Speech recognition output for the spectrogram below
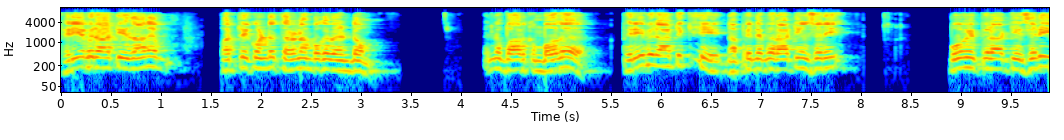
பெரிய பிராட்டியை தானே பற்றி கொண்டு தருணம் புக வேண்டும் என்று பார்க்கும்போது பெரிய பிராட்டிக்கு நப்பின்ன பிராட்டியும் சரி பூமி பிராட்டியும் சரி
